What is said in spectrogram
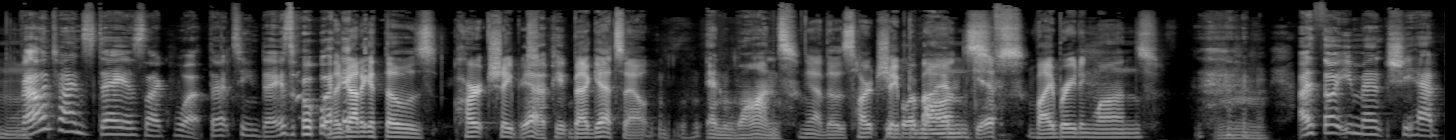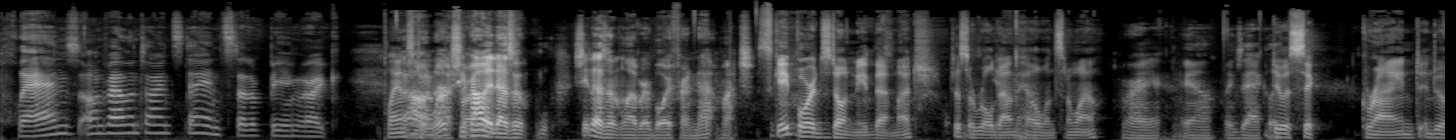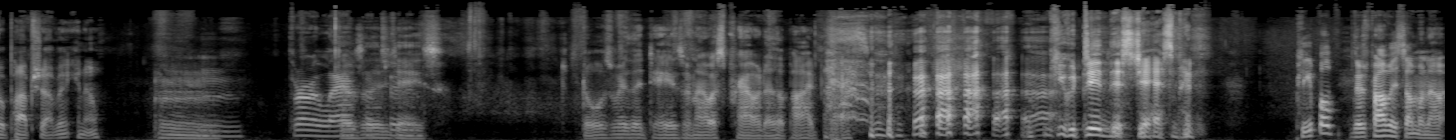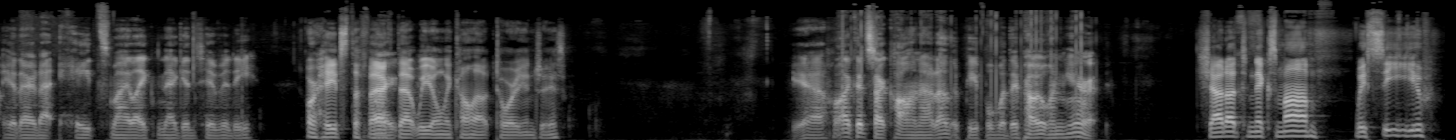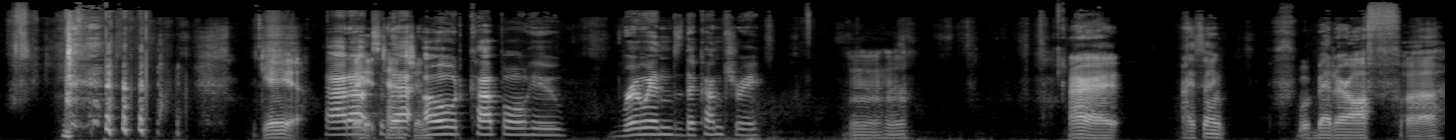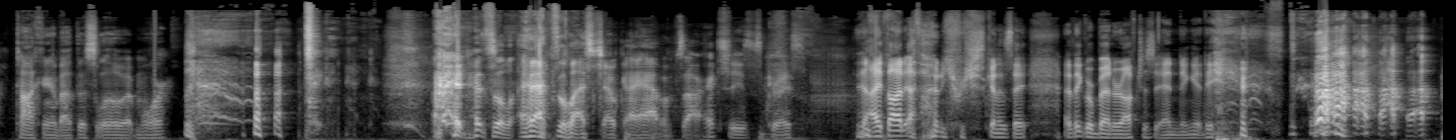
Mm. Valentine's Day is like what, thirteen days away? they got to get those heart-shaped Yeah, peop- baguettes out. and wands. Yeah, those heart-shaped People are buying wands, gifts. vibrating wands. Mm. I thought you meant she had plans on Valentine's Day instead of being like Plans Oh, to no, work. she probably. probably doesn't. She doesn't love her boyfriend that much. Skateboards don't need that much. Just a roll down the hill once in a while. Right? Yeah. Exactly. Do a sick grind into a pop shove it, you know. Mm. mm, throw a lamp Those or are the two. days. Those were the days when I was proud of the podcast. You did this, Jasmine. People, there's probably someone out here there that hates my like negativity. Or hates the fact Right. that we only call out Tori and Chase. Yeah, well, I could start calling out other people, but they probably wouldn't hear it. Shout out to Nick's mom. We see you. Yeah. Shout Pay out to that attention. old couple who ruined the country. Mm-hmm. All right. I think we're better off uh, talking about this a little bit more. All right, that's the that's the last joke I have. I'm sorry. Jesus Christ. Yeah, I thought I thought you were just gonna say. I think we're better off just ending it here.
